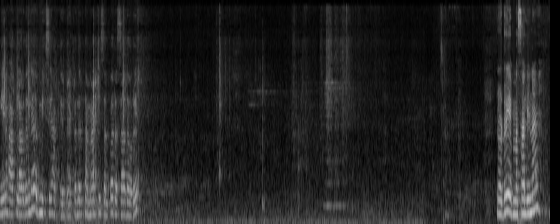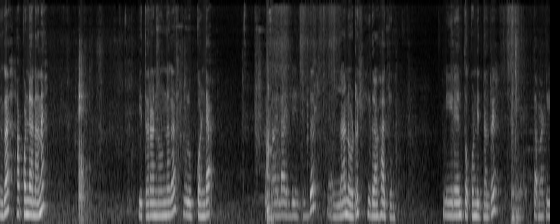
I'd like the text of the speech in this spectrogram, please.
ನೀರು ಹಾಕ್ಲಾರ್ದಂಗೆ ಮಿಕ್ಸಿ ಹಾಕ್ತೇನೆ ಯಾಕಂದ್ರೆ ಟಮಾಟಿ ಸ್ವಲ್ಪ ರಸ ಅದಾವ್ರಿ ನೋಡ್ರಿ ಮಸಾಲಿನ ಈಗ ಹಾಕ್ಕೊಂಡೆ ನಾನು. ಈ ಥರ ನುಣ್ಣಗೆ ರುಬ್ಕೊಂಡೆ. ಕಸ ಎಲ್ಲ ಇಲ್ಲಿ ಇದ್ದಿದ್ದು ಎಲ್ಲ ನೋಡ್ರಿ ಇದ್ರಾಗ ಹಾಕೀನಿ. ನೀರೇನು ತೊಗೊಂಡಿದ್ನಲ್ರಿ ಟಮಾಟಿ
